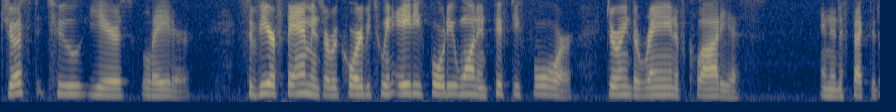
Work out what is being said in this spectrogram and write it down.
just two years later. Severe famines are recorded between AD 41 and 54 during the reign of Claudius, and it affected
